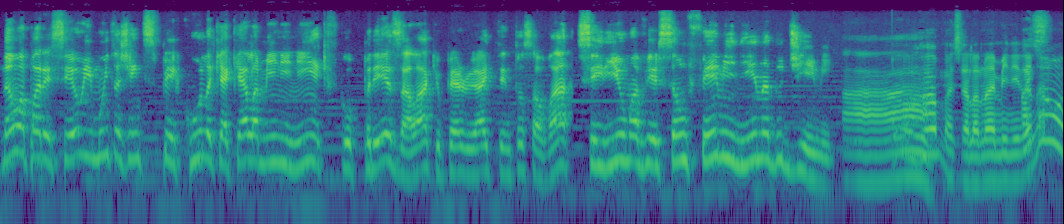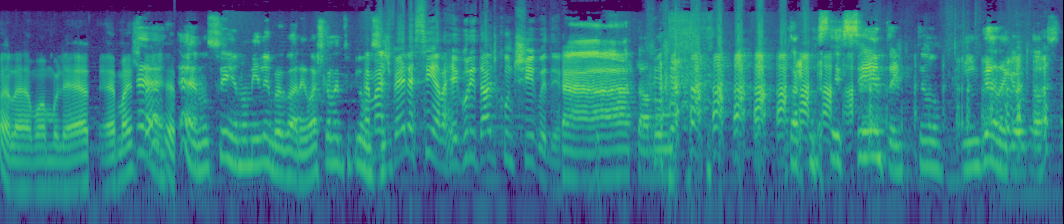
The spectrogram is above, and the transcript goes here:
não apareceu e muita gente especula que aquela menininha que ficou presa lá, que o Perry White tentou salvar, seria uma versão feminina do Jimmy. Ah, Porra, mas ela não é menina, Mas- não. Ela é uma mulher até mais velha. É, é, não sei, eu não me lembro agora. Eu acho que ela tem É mais velha assim, ela é regularidade contigo, ED. Ah, tá bom. tá com 60, então. Me engana que eu gosto.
